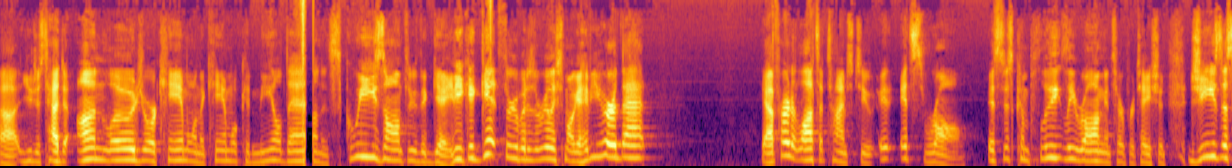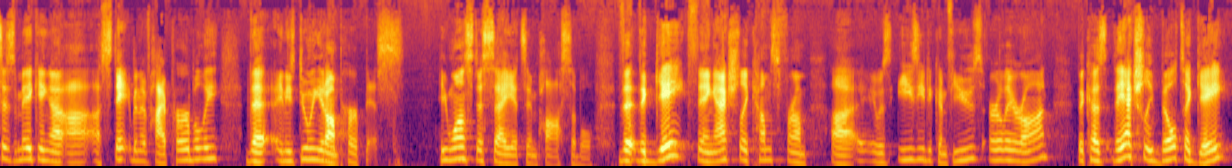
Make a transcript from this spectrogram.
uh, you just had to unload your camel, and the camel could kneel down and squeeze on through the gate. He could get through, but it's a really small gate. Have you heard that? Yeah, I've heard it lots of times too. It, it's wrong. It's just completely wrong interpretation. Jesus is making a, a, statement of hyperbole, that, and he's doing it on purpose. He wants to say it's impossible. The, the gate thing actually comes from, uh, it was easy to confuse earlier on because they actually built a gate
